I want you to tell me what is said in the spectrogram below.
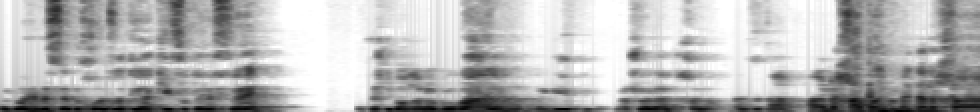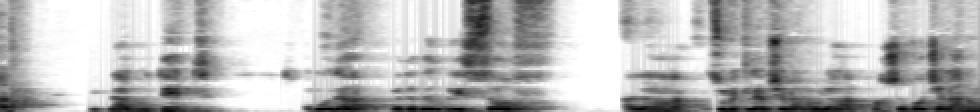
אבל בואו ננסה בכל זאת להקיף אותה יפה, אחרי שדיברנו על הגורל, נגיד משהו על ההתחלה. אז ההנחה פה היא באמת הנחה התנהגותית, הבודה מדבר בלי סוף על תשומת לב שלנו למחשבות שלנו,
